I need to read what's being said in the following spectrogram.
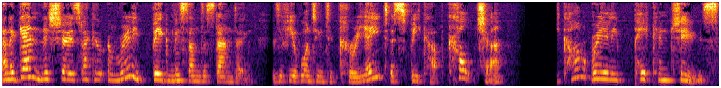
And again, this shows like a, a really big misunderstanding. Is if you're wanting to create a speak up culture, you can't really pick and choose.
